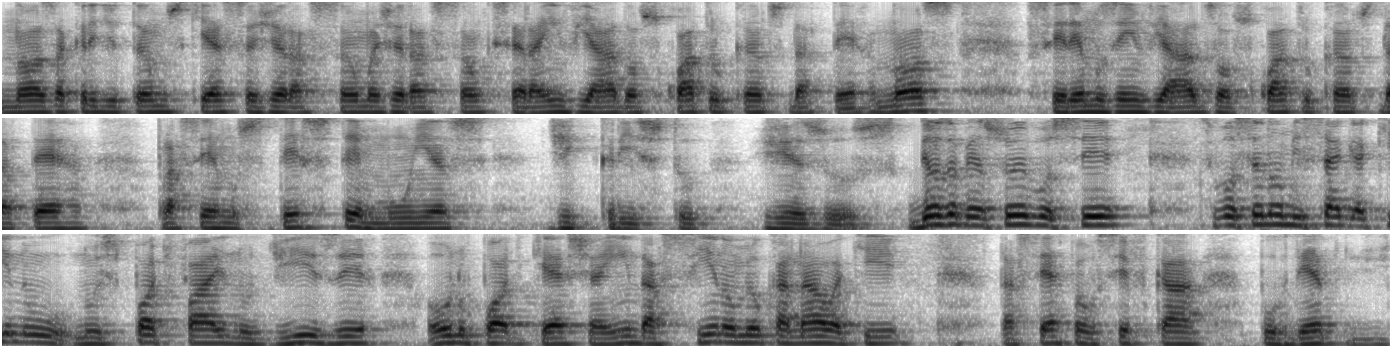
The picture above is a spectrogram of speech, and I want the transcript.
nós acreditamos que essa geração é uma geração que será enviada aos quatro cantos da terra. Nós seremos enviados aos quatro cantos da terra para sermos testemunhas de Cristo Jesus. Deus abençoe você. Se você não me segue aqui no, no Spotify, no Deezer ou no podcast ainda, assina o meu canal aqui, tá certo? Para você ficar por dentro de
